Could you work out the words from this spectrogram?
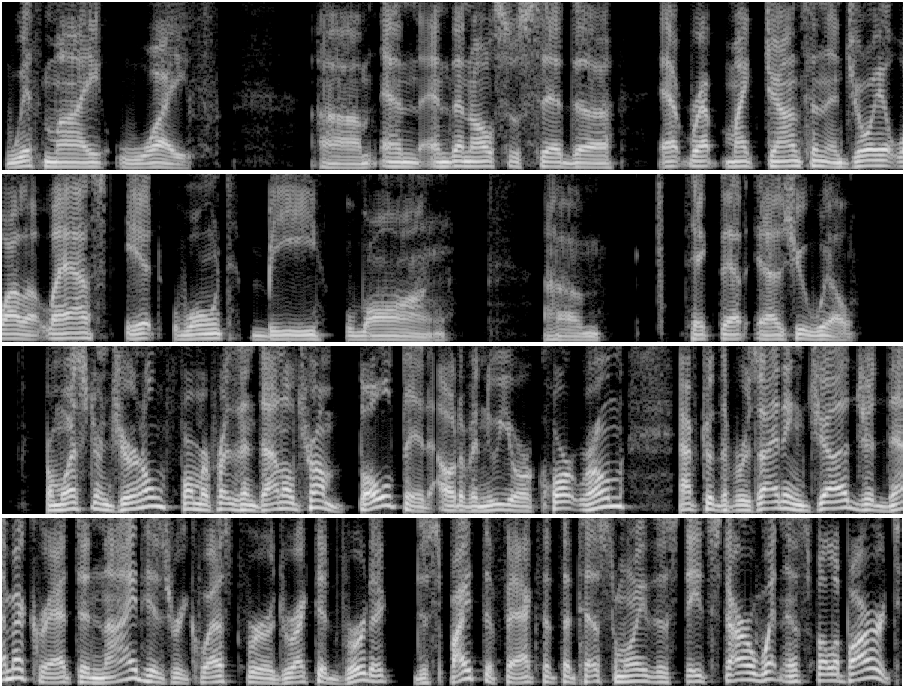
with my wife. Um, and, and then also said, uh, at Rep Mike Johnson, enjoy it while it lasts. It won't be long. Um, take that as you will. From Western Journal, former President Donald Trump bolted out of a New York courtroom after the presiding judge, a Democrat, denied his request for a directed verdict despite the fact that the testimony of the state's star witness fell apart.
